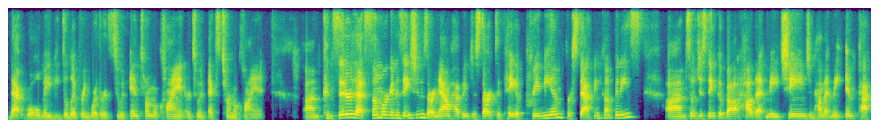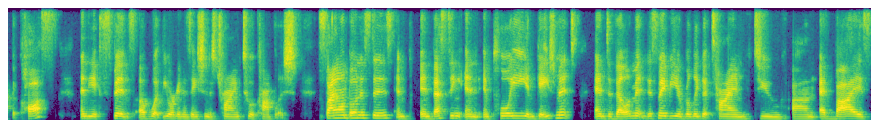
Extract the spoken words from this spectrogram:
that role may be delivering whether it's to an internal client or to an external client? Um, consider that some organizations are now having to start to pay a premium for staffing companies um, so just think about how that may change and how that may impact the costs and the expense of what the organization is trying to accomplish. Sign on bonuses and investing in employee engagement and development. This may be a really good time to um, advise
